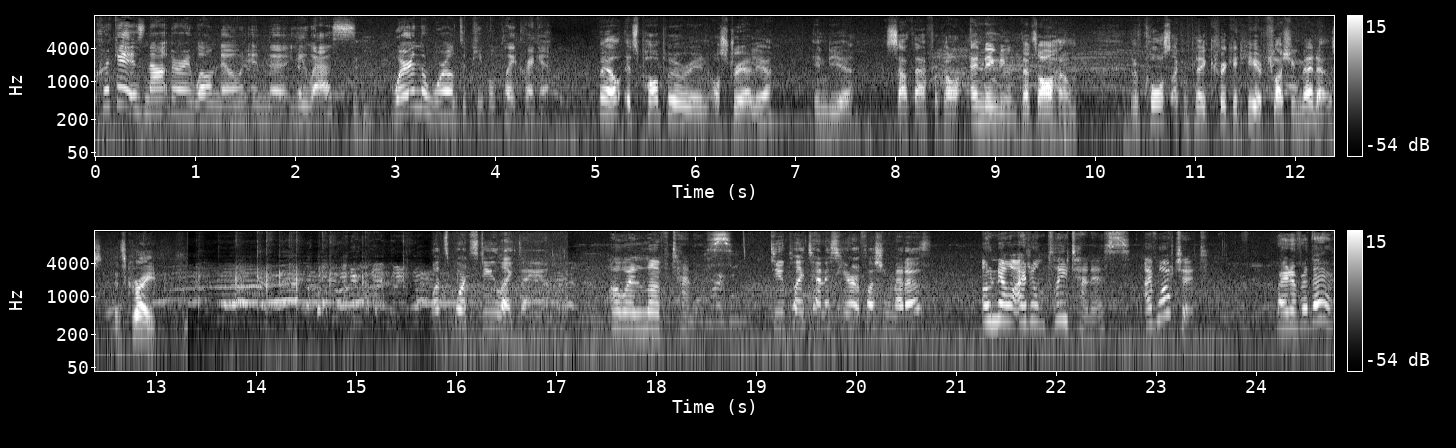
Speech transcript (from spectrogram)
Cricket is not very well known in the US. Mm-hmm. Where in the world do people play cricket? Well, it's popular in Australia, India, South Africa, and England. That's our home. And of course, I can play cricket here at Flushing Meadows. It's great. What sports do you like, Diane? Oh, I love tennis. Do you play tennis here at Flushing Meadows? Oh, no, I don't play tennis. I watch it. Right over there.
